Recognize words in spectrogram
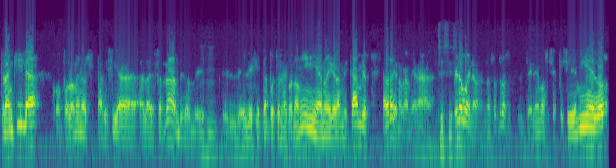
tranquila, o por lo menos parecida a la de Fernández, donde el, eje está puesto en la economía, no hay grandes cambios, la verdad que no cambia nada. Pero bueno, nosotros tenemos esa especie de miedo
